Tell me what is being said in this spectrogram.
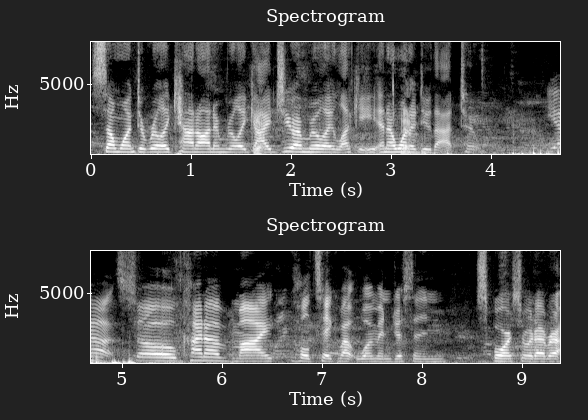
someone to really count on and really guide you i'm really lucky and i want to Yeah. do that too Yeah, so kind of my whole take about women just in sports or whatever.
